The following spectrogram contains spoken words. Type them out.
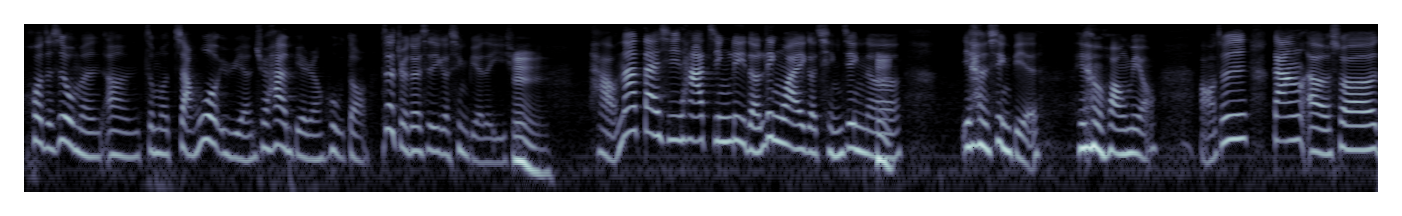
或者是我们嗯怎么掌握语言去和别人互动，这绝对是一个性别的议题。嗯，好，那黛西她经历的另外一个情境呢，嗯、也很性别。也很荒谬，好，就是刚呃说，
